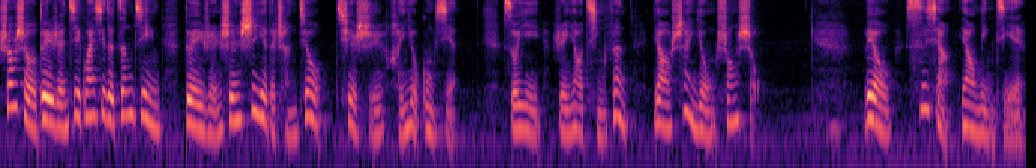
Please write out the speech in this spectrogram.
双手对人际关系的增进，对人生事业的成就，确实很有贡献。所以人要勤奋，要善用双手。六，思想要敏捷。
